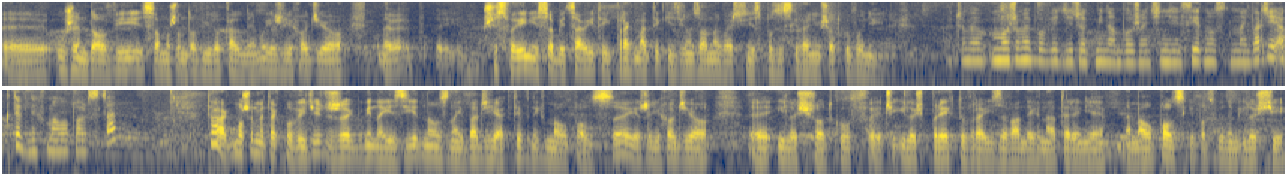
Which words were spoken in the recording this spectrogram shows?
e, urzędowi, samorządowi lokalnemu, jeżeli chodzi o przyswojenie sobie całej tej pragmatyki związanej właśnie z pozyskiwaniem środków unijnych. Czy my możemy powiedzieć, że gmina Bożęcin jest jedną z najbardziej aktywnych w Małopolsce? Tak, możemy tak powiedzieć, że gmina jest jedną z najbardziej aktywnych w Małopolsce, jeżeli chodzi o e, ilość środków e, czy ilość projektów realizowanych na terenie Małopolski pod względem ilości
